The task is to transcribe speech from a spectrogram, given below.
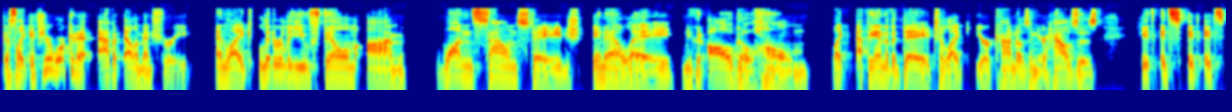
because like if you're working at Abbott Elementary and like literally you film on one sound stage in LA, and you can all go home like at the end of the day to like your condos and your houses. It, it's it, it's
